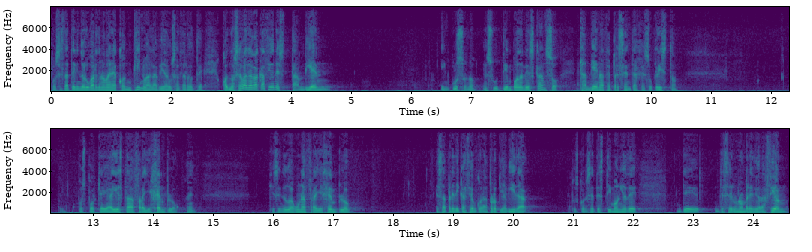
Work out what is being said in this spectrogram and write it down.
pues está teniendo lugar de una manera continua en la vida de un sacerdote. Cuando se va de vacaciones, también. Incluso, ¿no? En su tiempo de descanso, también hace presente a Jesucristo. Pues porque ahí está fray ejemplo. ¿eh? que sin duda alguna fray ejemplo, esa predicación con la propia vida, pues con ese testimonio de, ser un hombre de oración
